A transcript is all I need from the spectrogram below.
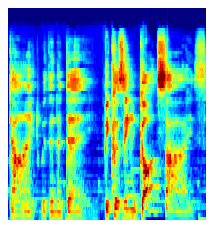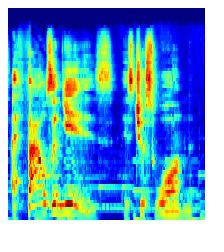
died within a day. Because in God's eyes, a thousand years is just one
